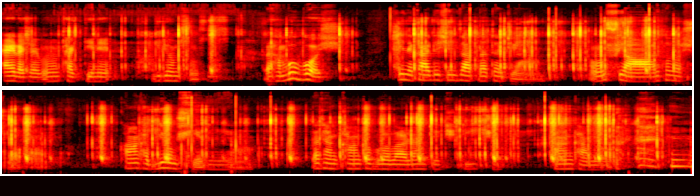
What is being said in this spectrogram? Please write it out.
Arkadaşlar bunun taktiğini biliyor musunuz siz? Bakın bu boş. Şimdi kardeşimizi atlatacağım. Of ya arkadaşlar. Kanka biliyormuş yerini ya. Zaten kanka buralardan geçtiği için. Kankam ya.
